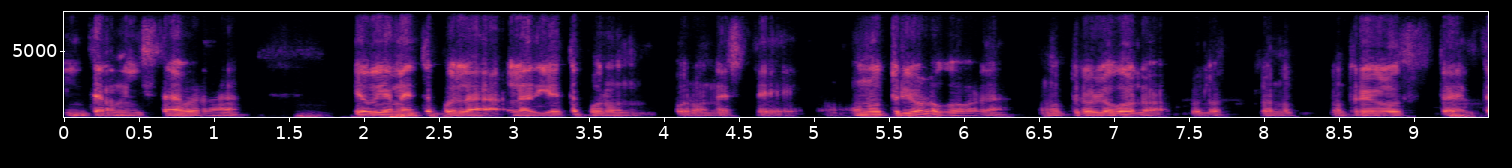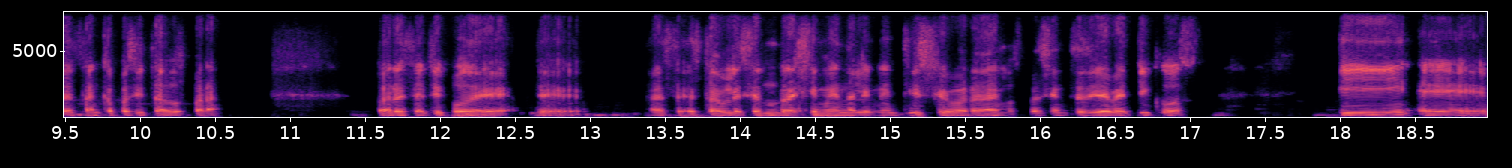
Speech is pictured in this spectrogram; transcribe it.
internista, ¿verdad? Y obviamente pues la, la dieta por un, por un, este, un nutriólogo, ¿verdad? Un nutriólogo, pues, los, los, nutriólogos están capacitados para, para este tipo de, de establecer un régimen alimenticio, ¿verdad? En los pacientes diabéticos y, eh,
